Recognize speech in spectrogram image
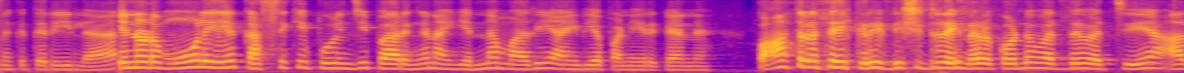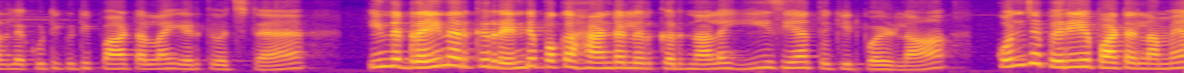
எனக்கு தெரியல. என்னோட மூளையை கசக்கி புழிஞ்சு பாருங்க நான் என்ன மாதிரி ஐடியா பண்ணியிருக்கேன்னு. பாத்திரம் தேய்க்கிற டிஷ் ட்ரைனரை கொண்டு வந்து வச்சு அதில் குட்டி குட்டி பாட்டெல்லாம் எடுத்து வச்சிட்டேன். இந்த ட்ரைனருக்கு ரெண்டு பக்கம் ஹேண்டில் இருக்கிறதுனால ஈஸியாக தூக்கிட்டு போயிடலாம். கொஞ்சம் பெரிய பாட்டு எல்லாமே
